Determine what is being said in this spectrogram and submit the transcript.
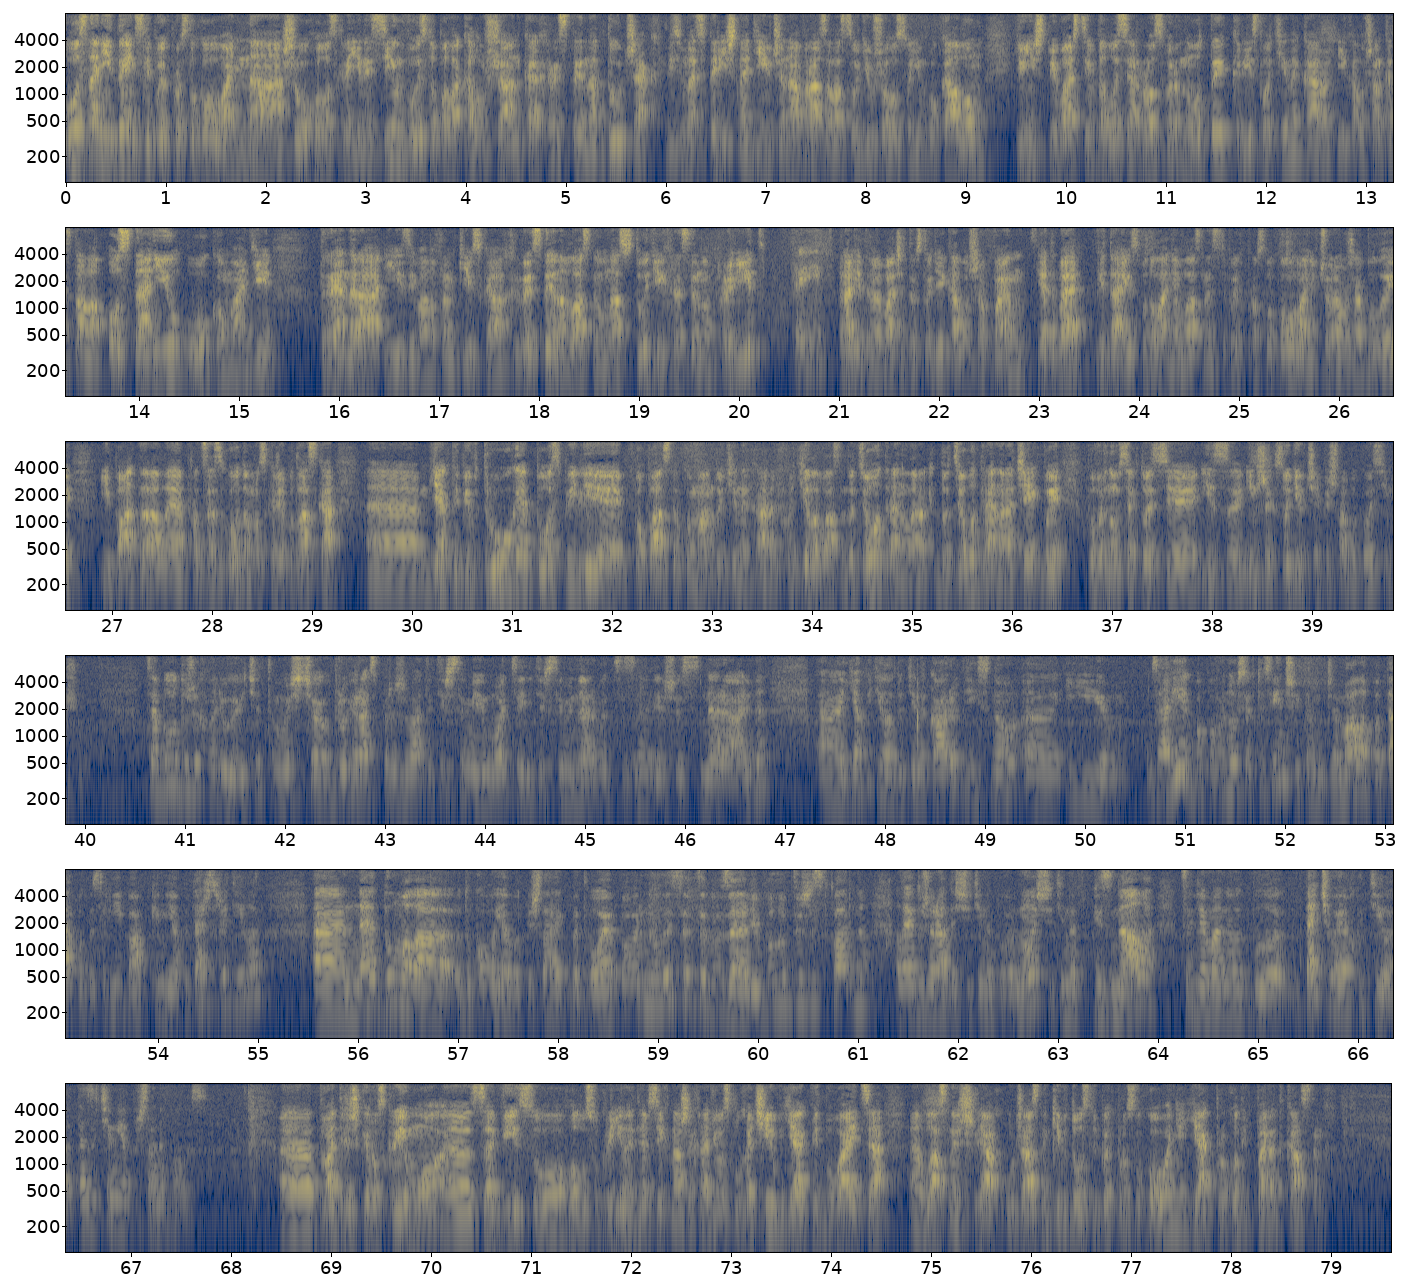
У останній день сліпих прослуховувань на шоу Голос країни 7 виступила калушанка Христина Дудчак. 18-річна дівчина вразила суддів шоу своїм вокалом. Юній співачці вдалося розвернути крісло Тіни Кароль, і калушанка стала останньою у команді тренера із Івано-Франківська. Христина, власне, у нас в студії. Христино, привіт! Привіт. Раді тебе бачити в студії Калуш ФМ. Я тебе вітаю з подоланням власне сліпих прослуховувань. Вчора вже були і бата, але про це згодом. Розкажи, будь ласка, е, як тобі вдруге поспіль попасти в команду Тіни Кароль? Хотіла власне до цього тренера до цього тренера, чи якби повернувся хтось е, із інших суддів, чи пішла до когось іншого? Це було дуже хвилююче, тому що в другий раз переживати ті ж самі емоції, ті ж самі нерви це взагалі щось нереальне. Е, Я хотіла до Тіни дійсно, е, і взагалі, якби повернувся хтось інший, там Джамала Потап або Сергій Бабкін, я би теж зраділа. Е, Не думала, до кого я би пішла, якби двоє повернулися. Це б взагалі було б дуже складно. Але я дуже рада, що Тіна повернулася, що Тіна впізнала. Це для мене от було те, чого я хотіла, те, за чим я прийшла на голос. Е, Давай трішки розкриємо е, завісу «Голос України» для всіх наших радіослухачів. Як відбувається е, власне шлях учасників до сліпих прослуховування? Як проходить передкастинг?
